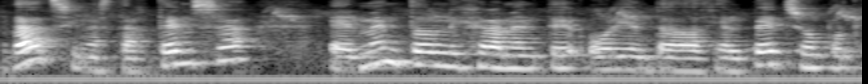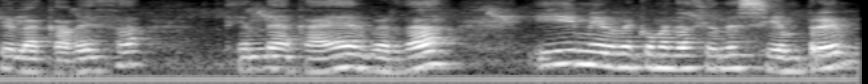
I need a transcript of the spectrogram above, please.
¿verdad? Sin estar tensa, el mentón ligeramente orientado hacia el pecho porque la cabeza tiende a caer, ¿verdad? Y mi recomendación de siempre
